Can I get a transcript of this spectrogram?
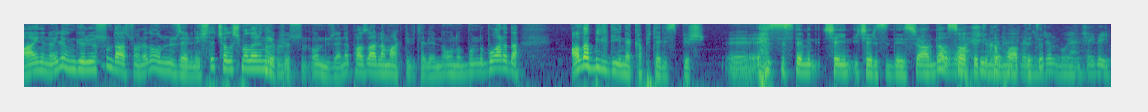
Aynen öyle öngörüyorsun daha sonra da onun üzerine işte çalışmalarını Hı hı. yapıyorsun. Onun üzerine pazarlama aktivitelerini onu bunu bu arada alabildiğine kapitalist bir e, sistemin şeyin içerisindeyiz şu anda. Vahşi Sohbetin ve muhabbetin. canım, bu yani şey değil.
